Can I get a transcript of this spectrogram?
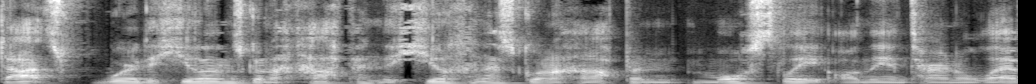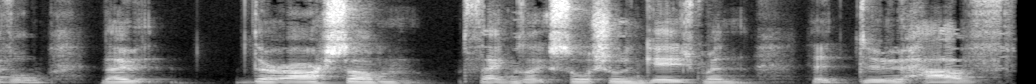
that's where the healing is going to happen. The healing is going to happen mostly on the internal level. Now, there are some things like social engagement that do have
